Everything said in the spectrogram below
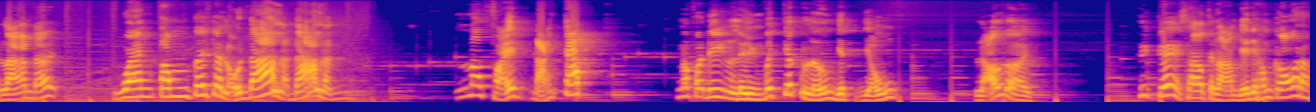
là anh đấy. Quan tâm tới cái loại đá là đá là nó phải đẳng cấp. Nó phải đi liền với chất lượng dịch vụ. Lỡ rồi. Thiết kế sao thì làm vậy thì không có đâu.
